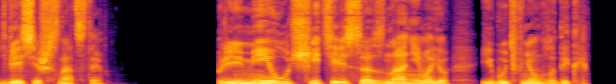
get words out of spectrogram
216. Прими, учитель, сознание мое, и будь в нем владыкой.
